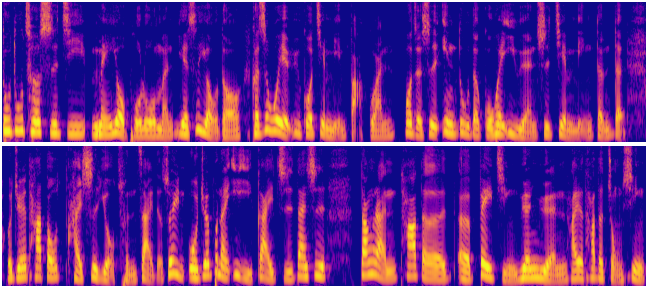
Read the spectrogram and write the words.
嘟嘟车司机没有婆罗门也是有的哦，可是我也遇过贱民法官，或者是印度的国会议员是贱民等等，我觉得他都还是有存在的，所以我觉得不能一以概之。但是当然他的呃背景渊源还有他的种姓，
